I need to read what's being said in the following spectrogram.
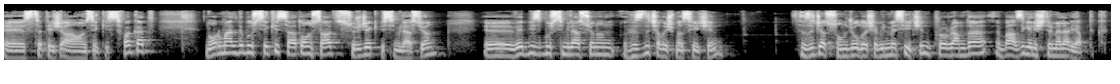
e, strateji A18. Fakat normalde bu 8 saat 10 saat sürecek bir simülasyon e, ve biz bu simülasyonun hızlı çalışması için hızlıca sonuca ulaşabilmesi için programda bazı geliştirmeler yaptık.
